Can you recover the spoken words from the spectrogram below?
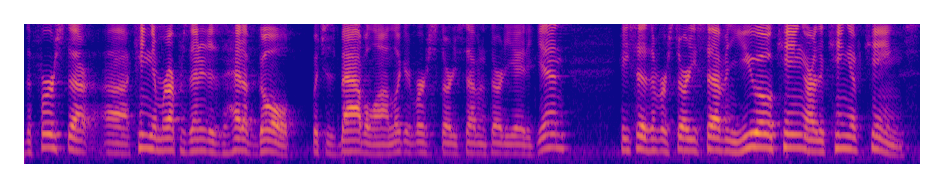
the first uh, uh, kingdom represented is the head of gold, which is Babylon. Look at verses 37 and 38 again. He says in verse 37, "You, O king, are the king of kings."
